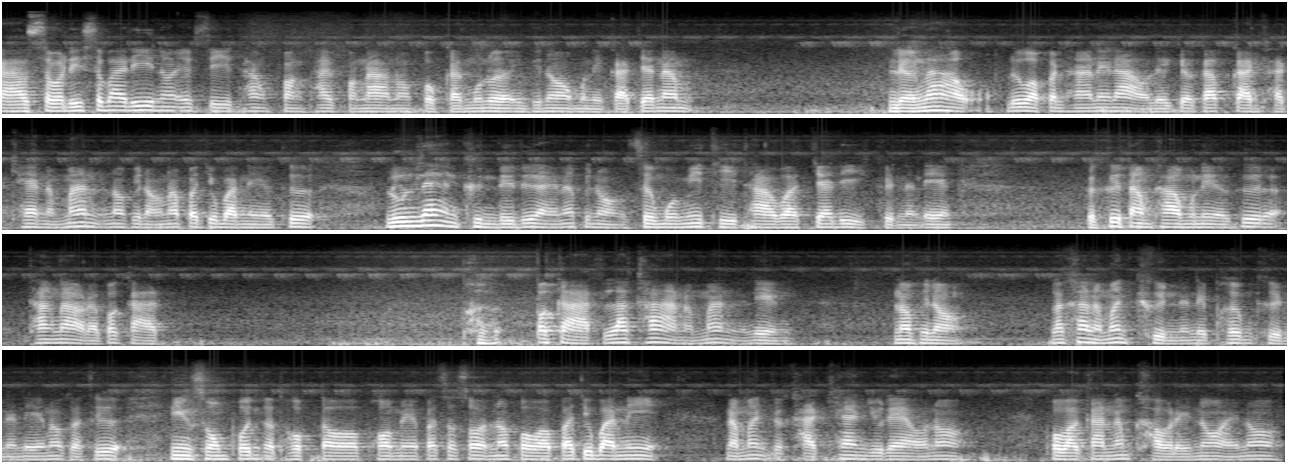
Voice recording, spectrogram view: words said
กาสวัสดีสบายดีเนาะเอฟซีทางฝั่งไทยฝั่งลาวเนาะพบกันมุ่นเมืองพี่น้องมันนี้ก็จะนำเรื่องเล่าหรือว่าปัญหาในเล่าเลยเกี่ยวกับการขาดแคลนน้ำมันเนาะพี่น้องณปัจจุบันนี้ก็คือรุนแรงขึ้นเรื่อยๆนะพี่น้องซึ่งมันมีทีทาว่าจะดีขึ้นนั่นเอง ก็คือตามข่าวมันนี้ก็คือทางเล่าได้ประกาศ ประกาศราคาน้ำมันนั่นเองเนาะพี่น้องราคาน้ำมันขึ้นนั่นเองเพิ่มขึ้นนั่นเองเนาะก็คือยิ่งส่งผลกระทบต่อพ่อแม่ประชาชนเนาะเพราะว่าปัจจุบันนี้ น้ำมันก็ขาดแคลนอยู่แล้วเนาะเพราะว่าการน้ำเขาไหลน้อยเนาะ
